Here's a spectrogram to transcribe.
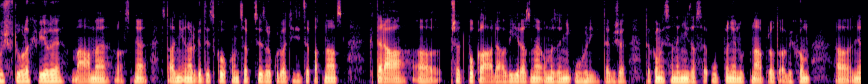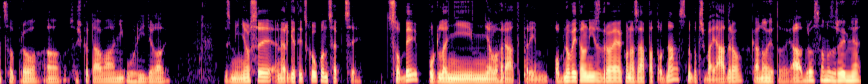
už v tuhle chvíli máme vlastně státní energetickou koncepci z roku 2015, která předpokládá výrazné omezení uhlí, takže ta komise není zase úplně nutná pro to, abychom něco pro seškrtávání uhlí dělali. Zmínil si energetickou koncepci. Co by podle ní mělo hrát prim? Obnovitelný zdroje jako na západ od nás, nebo třeba jádro? Ano, je to jádro samozřejmě.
